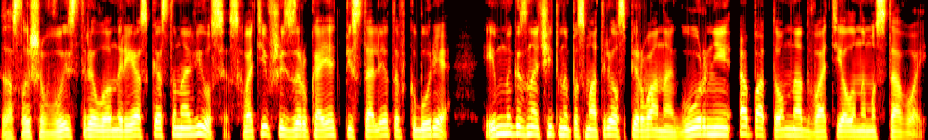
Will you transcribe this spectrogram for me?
Заслышав выстрел, он резко остановился, схватившись за рукоять пистолета в кобуре, и многозначительно посмотрел сперва на Гурни, а потом на два тела на мостовой.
